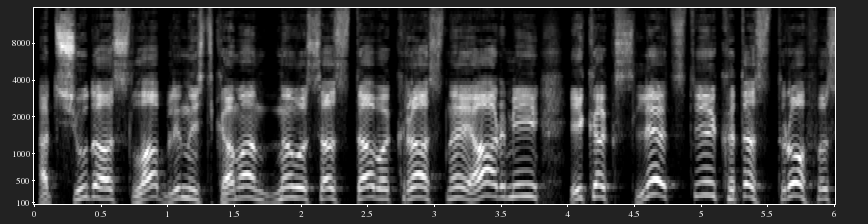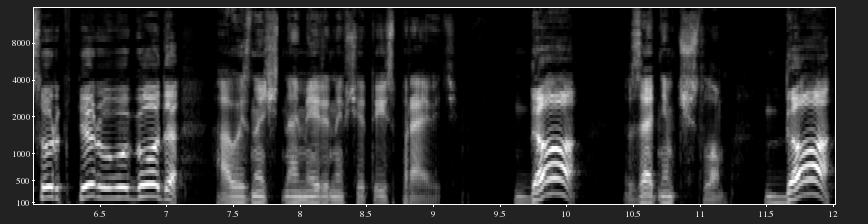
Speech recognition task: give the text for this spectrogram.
отсюда ослабленность командного состава Красной Армии и, как следствие, катастрофа 41-го года». «А вы, значит, намерены все это исправить?» «Да!» «Задним числом». «Да!»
